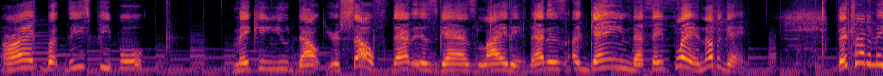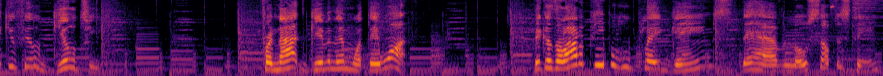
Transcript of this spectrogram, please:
All right? But these people making you doubt yourself, that is gaslighting. That is a game that they play, another game. They try to make you feel guilty for not giving them what they want. Because a lot of people who play games, they have low self esteem.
